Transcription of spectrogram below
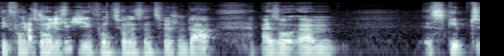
Die Funktion, ist, die Funktion ist inzwischen da. Also, ähm, es gibt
